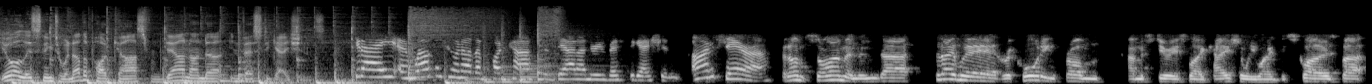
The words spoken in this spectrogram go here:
You're listening to another podcast from Down Under Investigations. G'day, and welcome to another podcast of Down Under Investigations. I'm Sarah. And I'm Simon, and uh, today we're recording from a mysterious location we won't disclose, but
